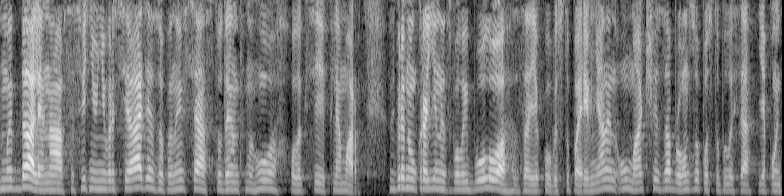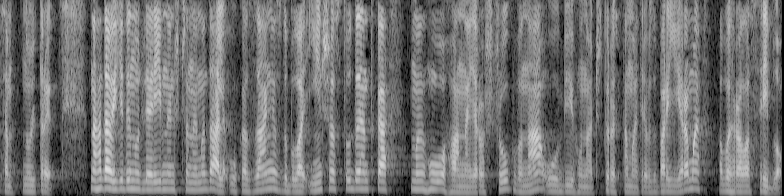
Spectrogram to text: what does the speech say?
медалі на всесвітній універсіаді зупинився студент МИГУ Олексій Клямар. Збірна України з волейболу, за яку виступає рівнянин, у матчі за бронзу поступилися японцям 0-3. Нагадаю, єдину для Рівненщини медаль у Казані здобула інша студентка МИГУ Ганна Ярощук. Вона у бігу на 400 метрів з бар'єрами виграла срібло.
